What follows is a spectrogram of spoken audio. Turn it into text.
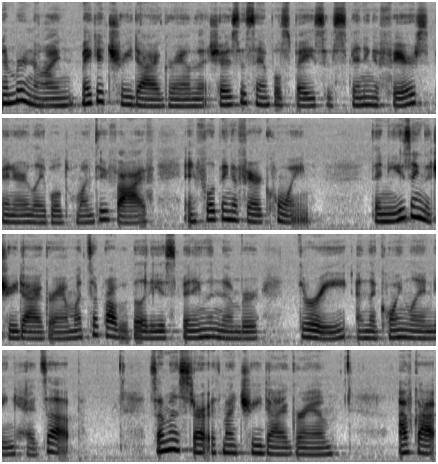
Number 9, make a tree diagram that shows the sample space of spinning a fair spinner labeled 1 through 5 and flipping a fair coin. Then using the tree diagram, what's the probability of spinning the number 3 and the coin landing heads up? So I'm going to start with my tree diagram. I've got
